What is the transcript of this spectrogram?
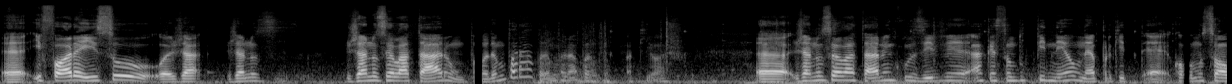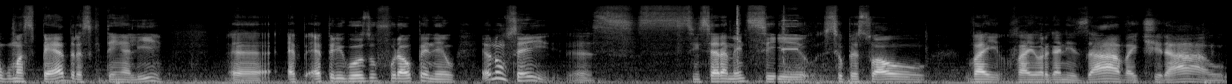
É, e fora isso, já, já, nos, já nos relataram. Podemos parar, podemos parar aqui, eu acho. Uh, já nos relataram, inclusive, a questão do pneu, né? Porque, é, como são algumas pedras que tem ali, é, é, é, perigoso furar o pneu. Eu não sei, é, sinceramente, se, se o pessoal vai, vai organizar, vai tirar, ou,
